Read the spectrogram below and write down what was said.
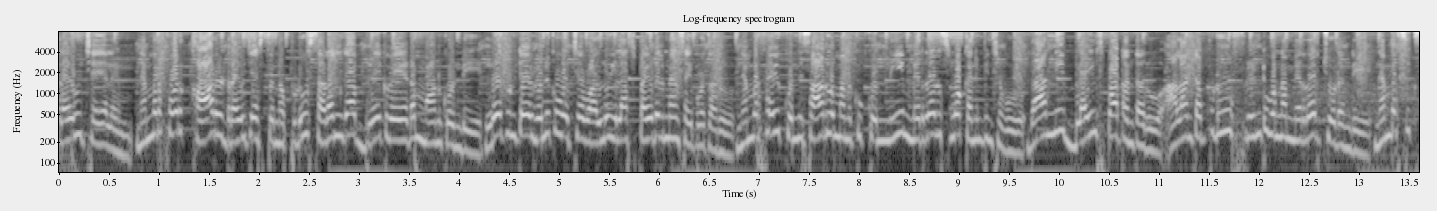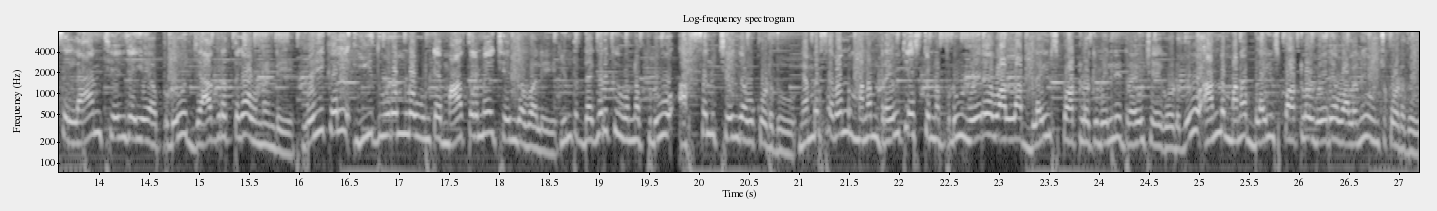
డ్రైవ్ చేయలేం. నెంబర్ ఫోర్ కార్ డ్రైవ్ చేస్తున్నప్పుడు సడన్గా బ్రేక్ వేయడం మానుకోండి. లేకుంటే వెనుక వచ్చే వాళ్ళు ఇలా స్పైడర్ మ్యాన్స్ అయిపోతారు. నెంబర్ ఫైవ్ కొన్నిసార్లు మనకు కొన్ని మిర్రర్స్లో కనిపించవు. దాన్ని బ్లైండ్ స్పాట్ అంటారు. అలాంటప్పుడు ఫ్రంట్ ఉన్న మిర్రర్ చూడండి. నెంబర్ సిక్స్ ల్యాండ్ చేంజ్ అయ్యేటప్పుడు జాగ్రత్తగా ఉండండి. వెహికల్ ఈ దూరంలో ఉంటే మాత్రమే చేంజ్ అవ్వాలి. ఇంత దగ్గరికి ఉన్నప్పుడు అస్సలు చేంజ్ అవ్వకూడదు. నెంబర్ సెవెన్ మనం డ్రైవ్ చేస్తున్నప్పుడు వేరే వాళ్ళ బ్లైండ్ స్పాట్లోకి వెళ్ళి డ్రైవ్ చేయకూడదు. అండ్ మన బ్లైండ్ స్పాట్లో వేరే వాళ్ళని ఉంచకూడదు.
